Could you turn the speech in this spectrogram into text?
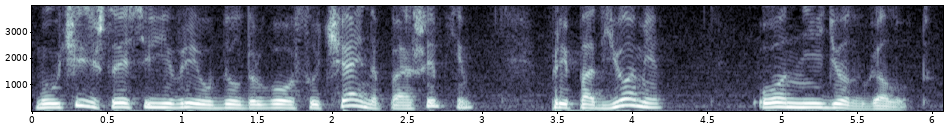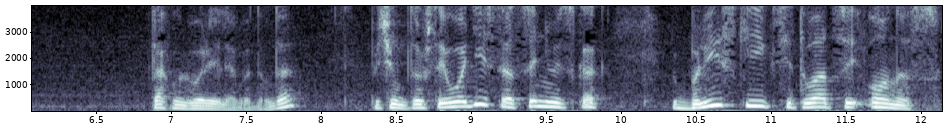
мы учили, что если еврей убил другого случайно, по ошибке, при подъеме, он не идет в Галут. Так мы говорили об этом, да? Почему? Потому что его действия оцениваются как близкие к ситуации онос.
